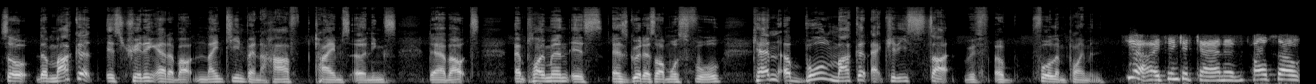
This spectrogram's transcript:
So the market is trading at about 19 and a half times earnings thereabouts. Employment is as good as almost full. Can a bull market actually start with a full employment? Yeah, I think it can. And also,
